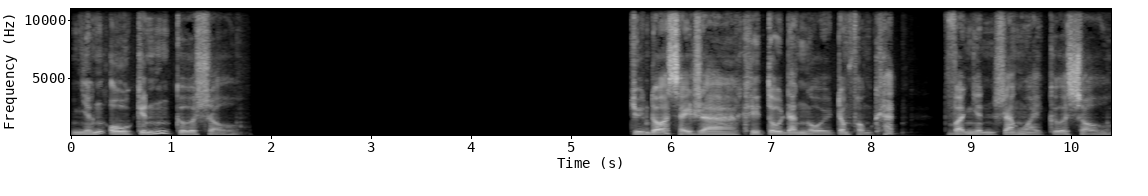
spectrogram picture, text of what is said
những ô kính cửa sổ chuyện đó xảy ra khi tôi đang ngồi trong phòng khách và nhìn ra ngoài cửa sổ.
